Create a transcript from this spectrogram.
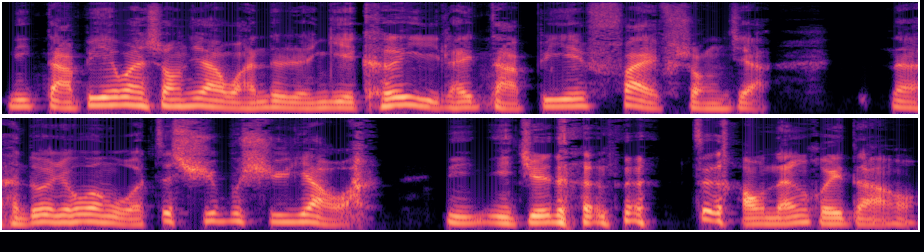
你打 BA one 双价完的人也可以来打 BA five 双价。那很多人就问我，这需不需要啊？你你觉得呢？这个好难回答哦。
